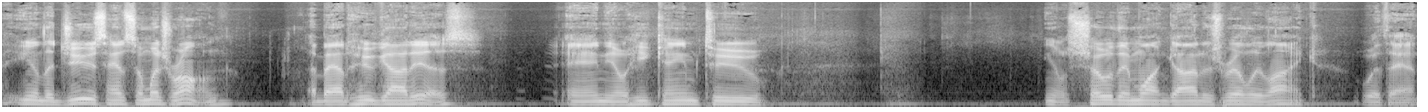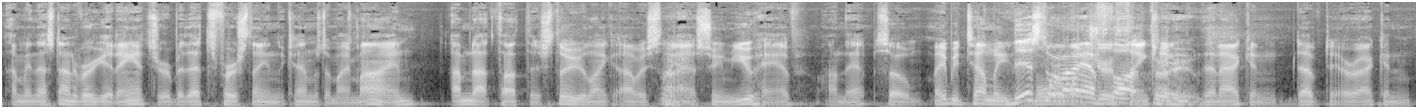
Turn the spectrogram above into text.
you know, the Jews had so much wrong about who God is, and you know, He came to you know, show them what God is really like with that. I mean, that's not a very good answer, but that's the first thing that comes to my mind. I've not thought this through, like obviously right. I assume you have on that. So maybe tell me this more what, you're thinking, through. then I can dovetail or I can.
